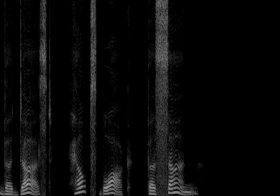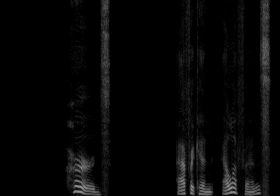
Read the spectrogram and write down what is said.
The dust helps block the sun. Herds African elephants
